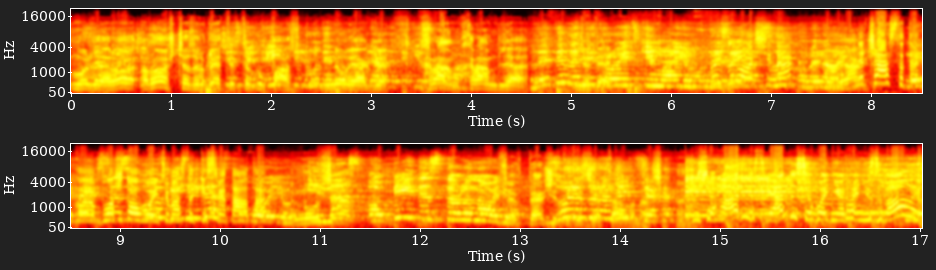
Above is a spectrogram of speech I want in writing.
може ро- роща зробити таку паску. Ну, якби храм, храм для людей. Ви з Рощі, так? Ну. Не часто так е, влаштовують у вас такі свята, так? Ну, І це- нас обійде стороною. Це перші такі свята у нас. Дуже гарні свята сьогодні організували.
